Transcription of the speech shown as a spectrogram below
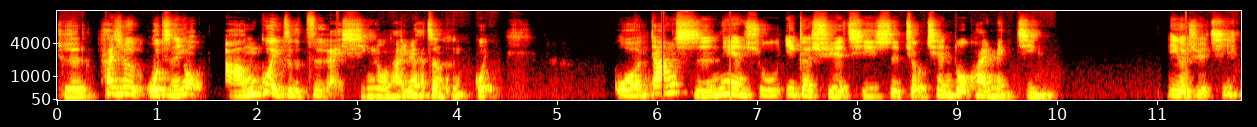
就是它就我只能用“昂贵”这个字来形容它，因为它真的很贵。我当时念书一个学期是九千多块美金一个学期，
